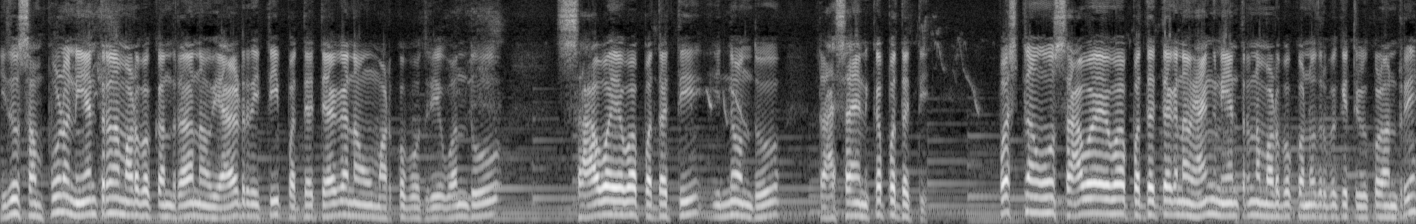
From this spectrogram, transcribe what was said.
ಇದು ಸಂಪೂರ್ಣ ನಿಯಂತ್ರಣ ಮಾಡ್ಬೇಕಂದ್ರೆ ನಾವು ಎರಡು ರೀತಿ ಪದ್ಧತಿಯಾಗ ನಾವು ಮಾಡ್ಕೋಬೋದ್ರಿ. ಒಂದು ಸಾವಯವ ಪದ್ಧತಿ ಇನ್ನೊಂದು ರಾಸಾಯನಿಕ ಪದ್ಧತಿ. ಫಸ್ಟ್ ನಾವು ಸಾವಯವ ಪದ್ಧತಿಯಾಗ ನಾವು ಹೆಂಗೆ ನಿಯಂತ್ರಣ ಮಾಡ್ಬೇಕು ಅನ್ನೋದ್ರ ಬಗ್ಗೆ ತಿಳ್ಕೊಳ್ಳೋಣ ರೀ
